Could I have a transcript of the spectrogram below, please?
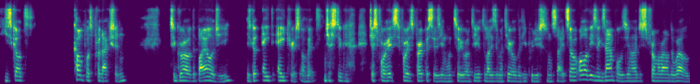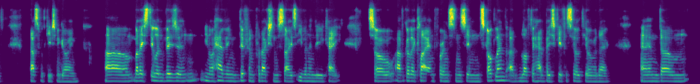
He's got compost production to grow the biology. He's got eight acres of it just to just for his for his purposes, you know, to uh, to utilize the material that he produces on site. So all of these examples, you know, just from around the world, that's what keeps me going. Um, but I still envision, you know, having different production sites even in the UK. So I've got a client, for instance, in Scotland. I'd love to have basically a facility over there, and um,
